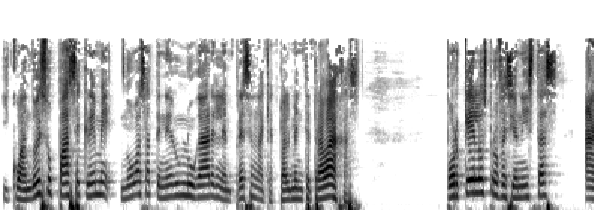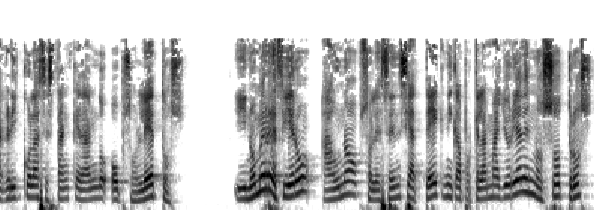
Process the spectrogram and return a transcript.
Y cuando eso pase, créeme, no vas a tener un lugar en la empresa en la que actualmente trabajas. ¿Por qué los profesionistas agrícolas están quedando obsoletos? Y no me refiero a una obsolescencia técnica, porque la mayoría de nosotros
